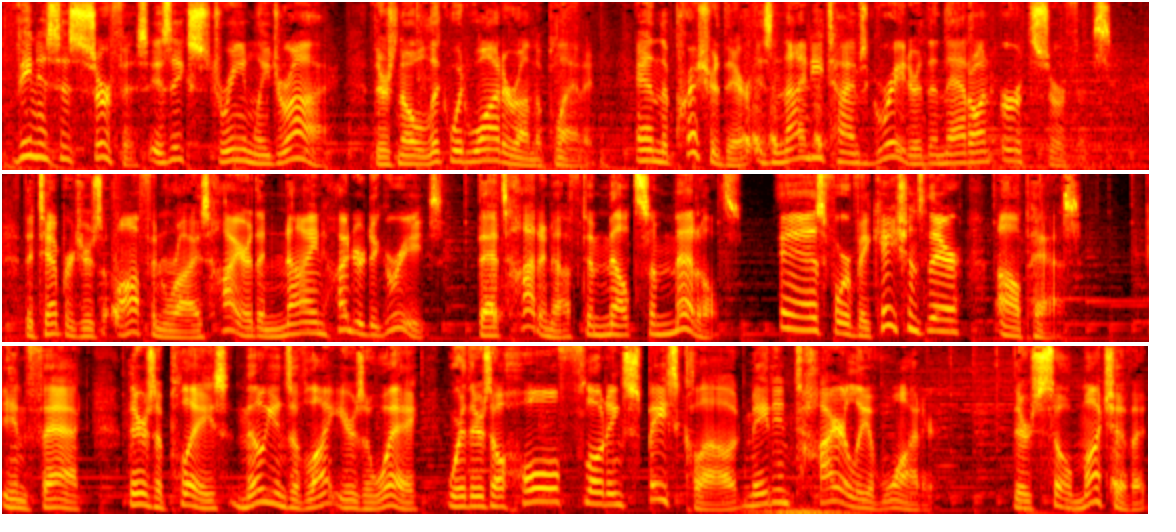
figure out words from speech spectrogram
Venus's surface is extremely dry. There's no liquid water on the planet, and the pressure there is 90 times greater than that on Earth's surface. The temperatures often rise higher than 900 degrees. That's hot enough to melt some metals. As for vacations there, I'll pass. In fact, there's a place millions of light years away where there's a whole floating space cloud made entirely of water. There's so much of it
